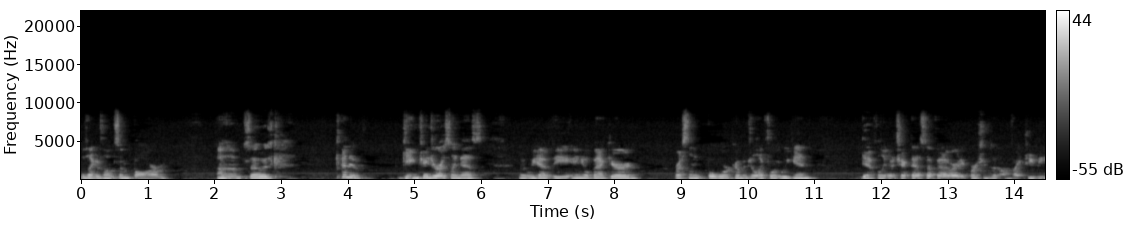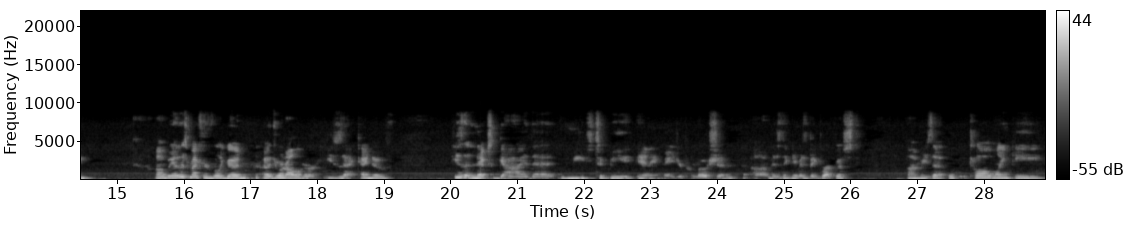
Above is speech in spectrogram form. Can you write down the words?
was like it was on some farm. Um, so it was kind of game changer wrestling. This when we have the annual backyard wrestling four coming July Fourth weekend definitely going to check that stuff out. I've already purchased it on FITE TV. Um, but yeah, this match was really good. Uh, Jordan Oliver, he's that kind of, he's the next guy that needs to be in a major promotion. Um, his nickname is Big Breakfast. Um, he's that tall, lanky,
